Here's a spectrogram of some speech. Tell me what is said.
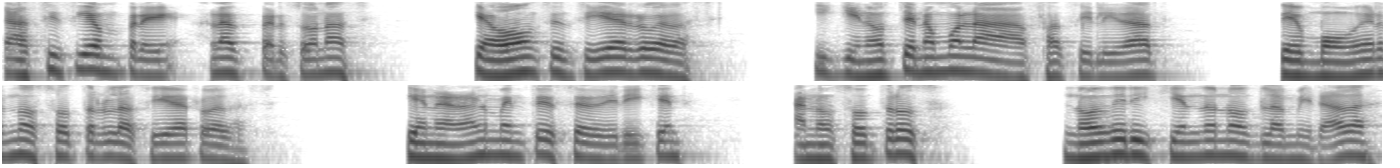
Casi siempre a las personas que vamos en silla de ruedas y que no tenemos la facilidad de mover nosotros la silla de ruedas. Generalmente se dirigen a nosotros no dirigiéndonos la mirada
